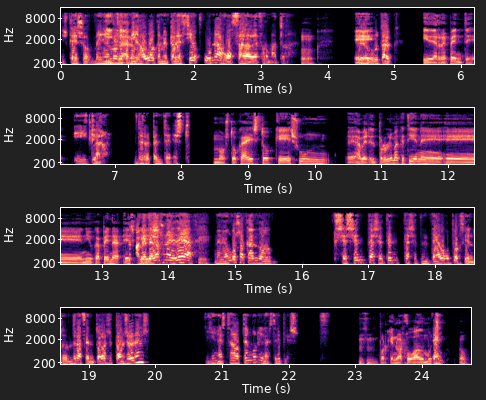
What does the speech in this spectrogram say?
Es que eso, veníamos claro. de Kamigawa que me pareció una gozada de formato. Pero Eh, brutal. y de repente Y claro, de repente esto. nos toca esto que es un... eh, a ver, el problema que tiene eh, New Capena es Para que... que te es- hagas una idea, Ujú. me vengo sacando 60, 70, 70 y algo por ciento en draft en todas las expansiones y en esta no tengo ni las triples. Porque no has jugado mucho. ¿no?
